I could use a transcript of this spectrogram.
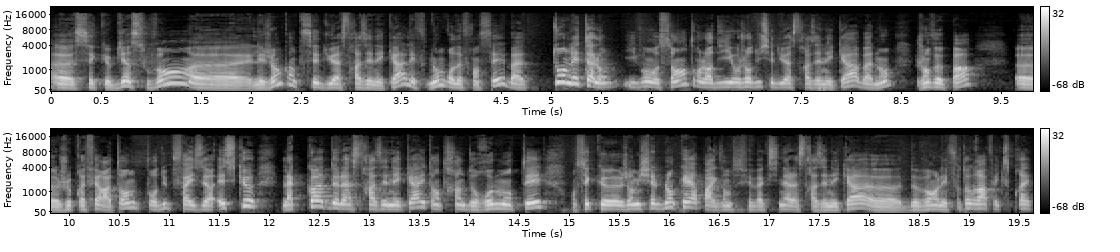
euh, c'est que bien souvent, euh, les gens, quand c'est du AstraZeneca, les nombre de Français bah, tournent les talons. Ils vont au centre, on leur dit aujourd'hui c'est du AstraZeneca, bah non, j'en veux pas. Euh, je préfère attendre pour du Pfizer. Est-ce que la cote de l'AstraZeneca est en train de remonter? On sait que Jean-Michel Blanquer, par exemple, s'est fait vacciner à l'AstraZeneca devant les photographes exprès.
